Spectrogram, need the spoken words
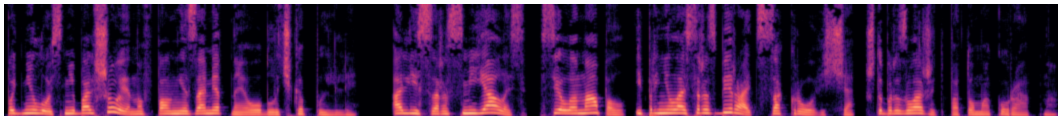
поднялось небольшое, но вполне заметное облачко пыли. Алиса рассмеялась, села на пол и принялась разбирать сокровища, чтобы разложить потом аккуратно.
